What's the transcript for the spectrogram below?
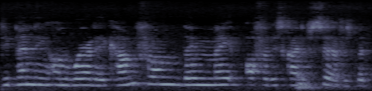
depending on where they come from, they may offer this kind of service. But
